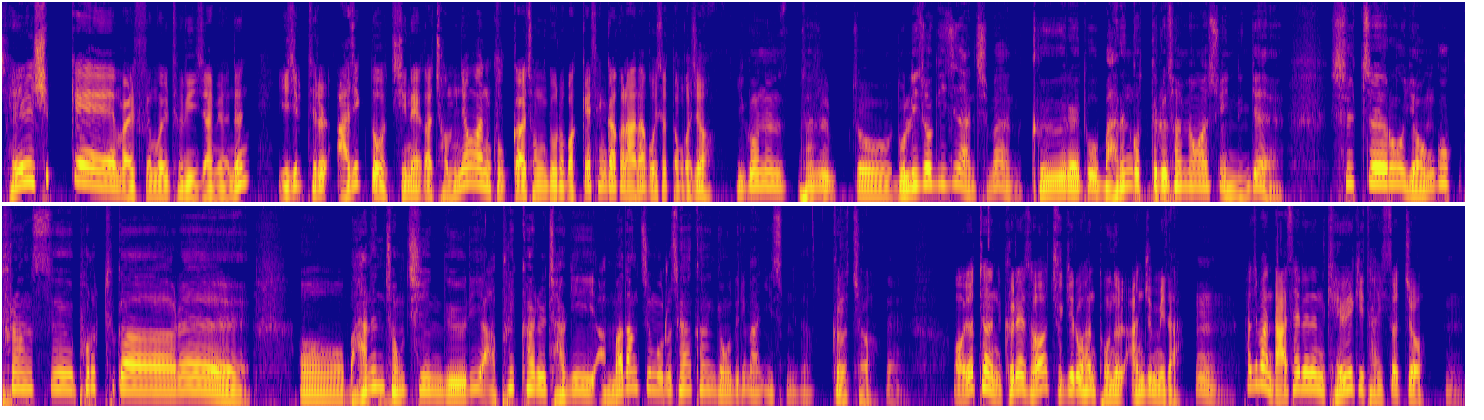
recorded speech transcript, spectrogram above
제일 쉽게 말씀을 드리자면은, 이집트를 아직도 지네가 점령한 국가 정도로밖에 생각을 안 하고 있었던 거죠. 이거는 사실 저 논리적이진 않지만 그래도 많은 것들을 설명할 수 있는 게 실제로 영국, 프랑스, 포르투갈의 어, 많은 정치인들이 아프리카를 자기 앞마당쯤으로 생각하는 경우들이 많이 있습니다. 그렇죠. 네. 어, 여튼 그래서 주기로 한 돈을 안 줍니다. 음. 하지만 나세르는 계획이 다 있었죠. 음.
